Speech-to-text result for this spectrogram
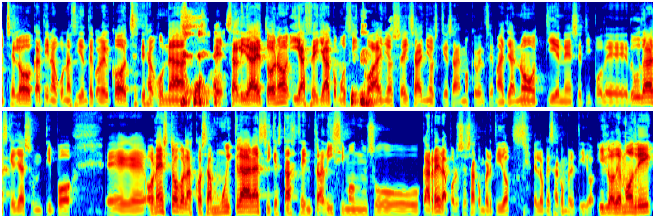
noche loca, tiene algún accidente con el coche, tiene alguna eh, salida de tono y hace ya como cinco años, seis años que sabemos que Benzema ya no tiene ese tipo de dudas, que ya es un tipo eh, honesto, con las cosas muy claras y que está centradísimo en su carrera, por eso se ha convertido en lo que se ha convertido. Y lo de Modric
